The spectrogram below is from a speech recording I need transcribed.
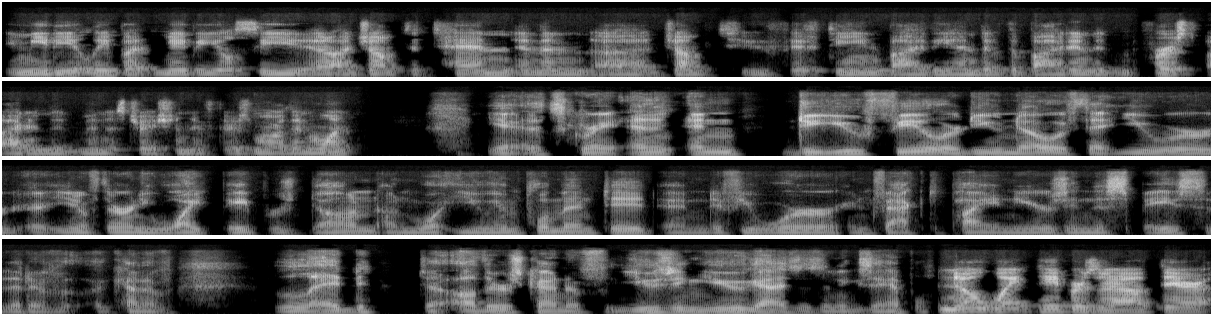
immediately, but maybe you'll see a jump to 10 and then a uh, jump to 15 by the end of the Biden first Biden administration if there's more than one. Yeah, that's great. And and do you feel or do you know if that you were uh, you know if there are any white papers done on what you implemented and if you were in fact pioneers in this space that have uh, kind of led to others kind of using you guys as an example? No white papers are out there.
